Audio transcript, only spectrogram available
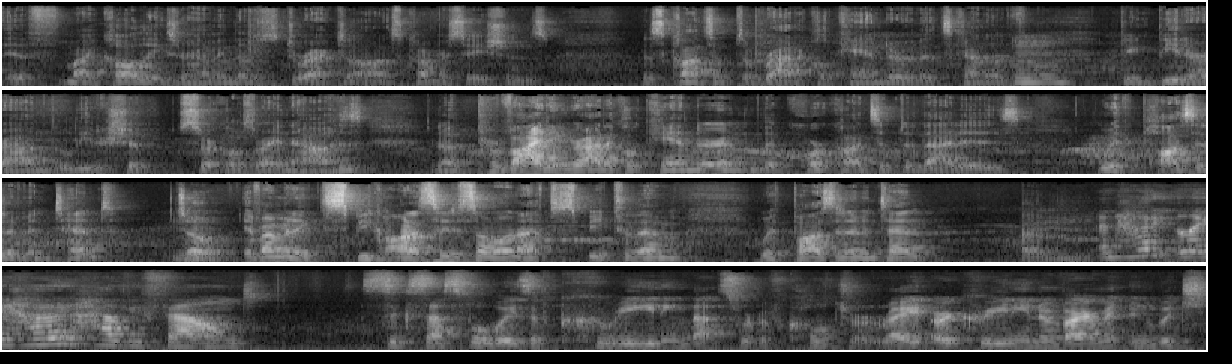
if my colleagues are having those direct and honest conversations, this concept of radical candor that's kind of being beat around the leadership circles right now is you know providing radical candor, and the core concept of that is with positive intent. So if I'm going to speak honestly to someone, I have to speak to them with positive intent. Um, And how do you, like how have you found successful ways of creating that sort of culture, right? Or creating an environment in which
